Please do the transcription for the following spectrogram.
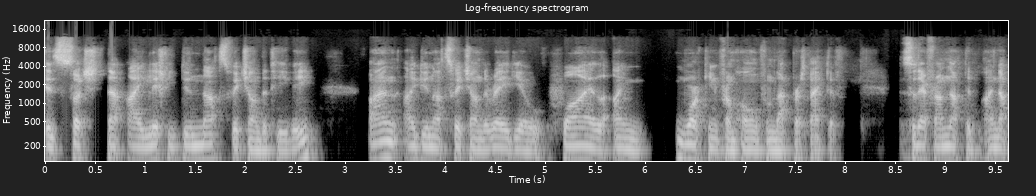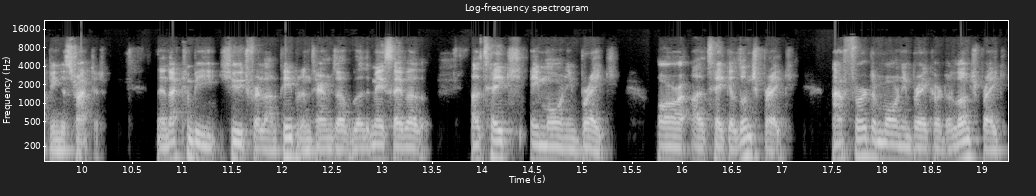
is such that I literally do not switch on the TV and I do not switch on the radio while I'm working from home from that perspective. So therefore I'm not I'm not being distracted. Now that can be huge for a lot of people in terms of, well, they may say, well, I'll take a morning break or I'll take a lunch break. And for the morning break or the lunch break,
